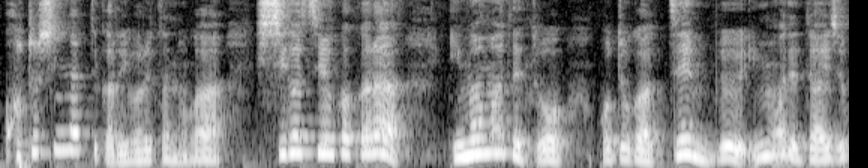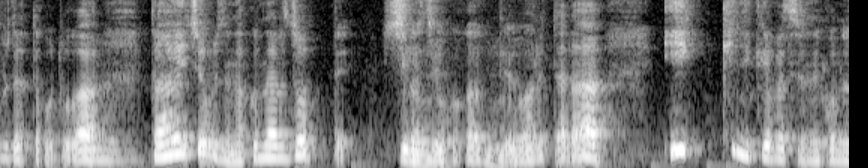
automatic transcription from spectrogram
今年になってから言われたのが7月8日から今までのことが全部今まで大丈夫だったことが大丈夫じゃなくなるぞって7月8日からって言われたら、一気にいけばですよねこの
